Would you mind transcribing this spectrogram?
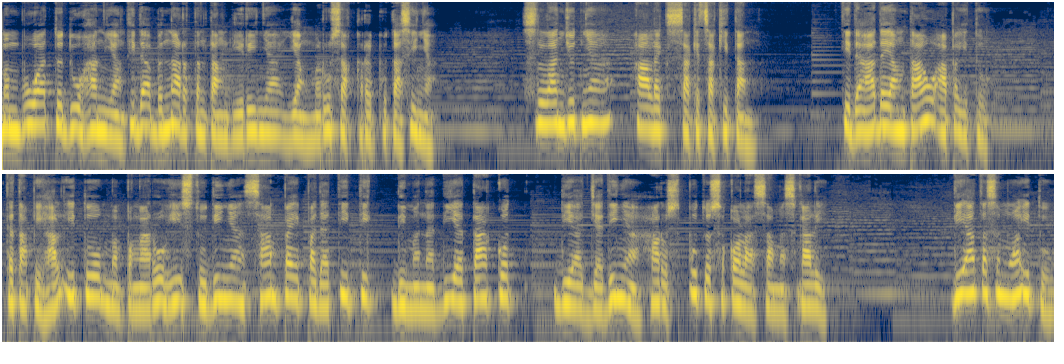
membuat tuduhan yang tidak benar tentang dirinya yang merusak reputasinya. Selanjutnya, Alex sakit-sakitan. Tidak ada yang tahu apa itu, tetapi hal itu mempengaruhi studinya sampai pada titik di mana dia takut dia jadinya harus putus sekolah sama sekali. Di atas semua itu,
